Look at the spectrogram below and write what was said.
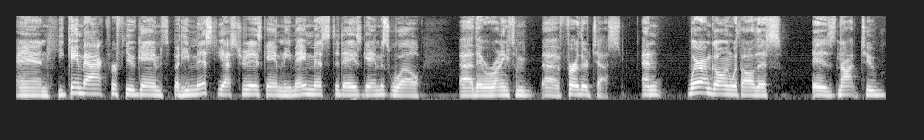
And he came back for a few games, but he missed yesterday's game, and he may miss today's game as well. Uh, they were running some uh, further tests, and where I'm going with all this is not to,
